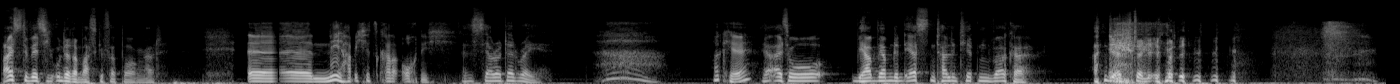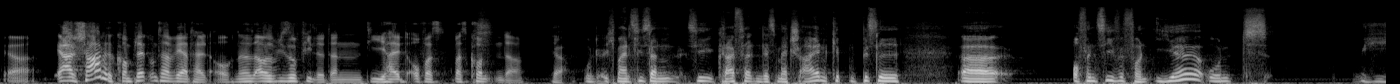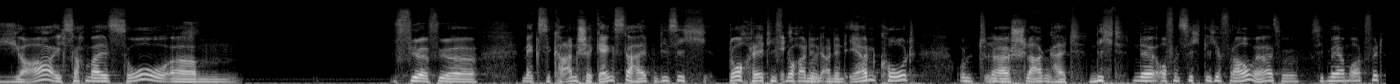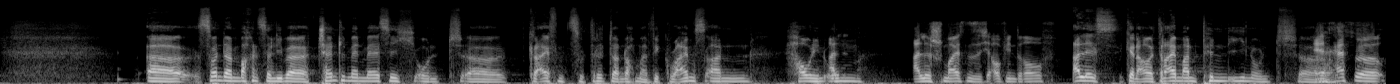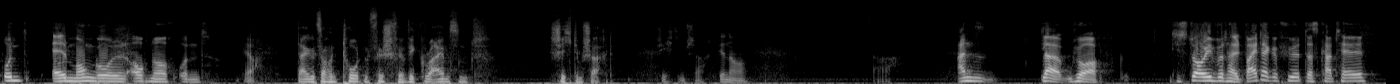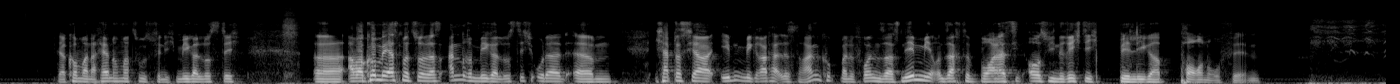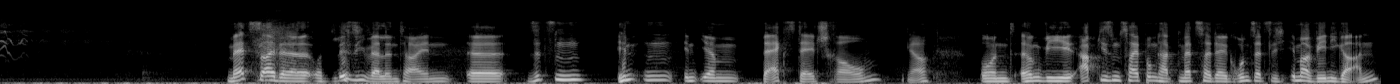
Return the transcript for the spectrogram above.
Weißt du, wer sich unter der Maske verborgen hat? Äh, nee, habe ich jetzt gerade auch nicht. Das ist Sarah Del Rey. Okay. Ja, also, wir haben, wir haben den ersten talentierten Worker an der Stelle im Ring. Ja. Ja, schade, komplett unter Wert halt auch, ne? Aber wie so viele dann, die halt auch was, was konnten da. Ja, und ich meine, sie ist dann, sie greift halt in das Match ein, gibt ein bisschen äh, Offensive von ihr und ja, ich sag mal so, ähm, für, für mexikanische Gangster halten die sich doch relativ Echt noch an den, an den Ehrencode und mhm. äh, schlagen halt nicht eine offensichtliche Frau, ja, also sieht man ja im Outfit. Äh, sondern machen es dann lieber gentlemanmäßig und äh, greifen zu dritt dann nochmal Vic Grimes an, hauen ihn alle, um. Alle schmeißen sich auf ihn drauf. Alles, genau, drei Mann pinnen ihn und äh, El Jefe und El Mongol auch noch und ja. Dann gibt es auch einen toten Fisch für Vic Grimes und Schicht im Schacht. Schicht im Schacht, genau. Ja. An, klar, ja, die Story wird halt weitergeführt, das Kartell da kommen wir nachher nochmal zu, das finde ich mega lustig. Äh, aber kommen wir erstmal zu etwas anderem mega lustig. Oder ähm, ich habe das ja eben mir gerade alles noch angeguckt. Meine Freundin saß neben mir und sagte: Boah, das sieht aus wie ein richtig billiger Pornofilm. Matt Seidel und Lizzie Valentine äh, sitzen hinten in ihrem Backstage-Raum, ja. Und irgendwie ab diesem Zeitpunkt hat Matt Seidel grundsätzlich immer weniger an.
